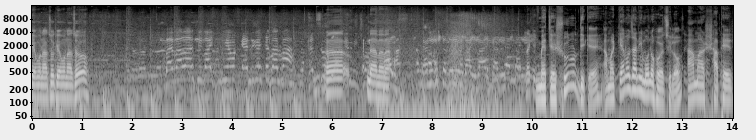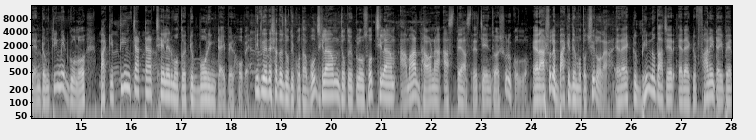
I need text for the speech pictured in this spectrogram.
কেমন আছো কেমন আছো? আমার না না না। ম্যাচের শুরুর দিকে আমার কেন জানি মনে হয়েছিল আমার সাথে র্যান্ডম টিমমেটগুলো বাকি তিন চারটা ছেলের মতো একটু বোরিং টাইপের হবে। কিন্তু এদের সাথে যতই কথা বলছিলাম যতই ক্লোজ হচ্ছিলাম আমার ধারণা আস্তে আস্তে চেঞ্জ হওয়া শুরু করল। এরা আসলে বাকিদের মতো ছিল না। এরা একটু ভিন্ন দাচের এরা একটু ফানি টাইপের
